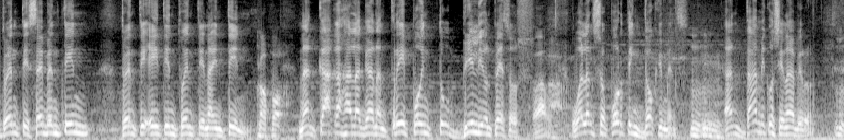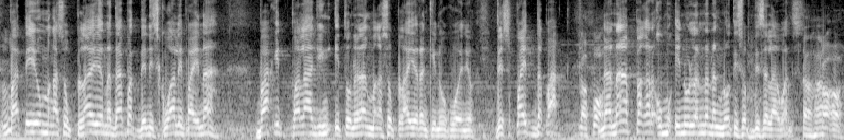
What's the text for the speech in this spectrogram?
2017, 2018, 2019 Opo. nagkakahalaga ng 3.2 billion pesos. Wow. Walang supporting documents. Ang dami kong sinabi ron. Pati yung mga supplier na dapat dinisqualify na. Bakit palaging ito na lang mga supplier ang kinukuha nyo? Despite the fact Opo. na napaka inulan na ng notice of disallowance. Oo.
